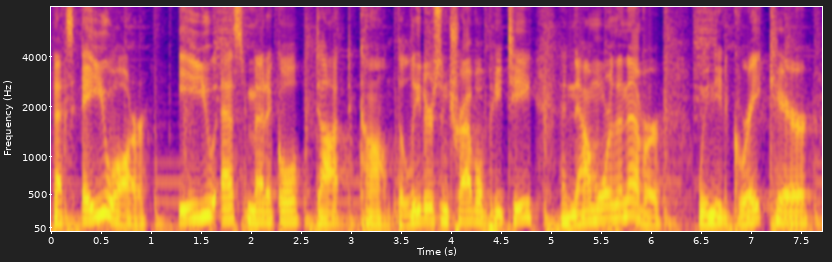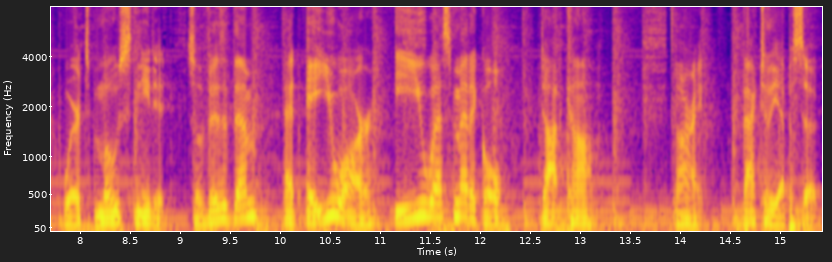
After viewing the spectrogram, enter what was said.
That's aureusmedical.com. The leaders in travel PT, and now more than ever, we need great care where it's most needed. So visit them at aureusmedical.com. All right, back to the episode.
